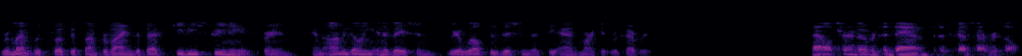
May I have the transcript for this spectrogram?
relentless focus on providing the best TV streaming experience, and ongoing innovation, we are well positioned as the ad market recovers. Now I'll turn it over to Dan to discuss our results.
